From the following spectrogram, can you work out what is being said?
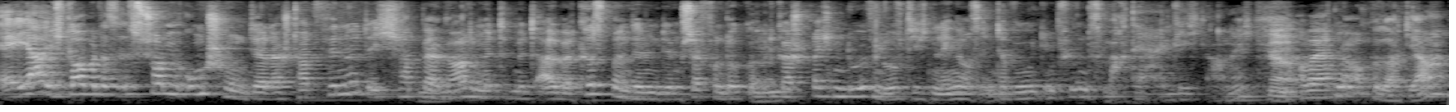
Äh, ja, ich glaube, das ist schon ein Umschwung, der da stattfindet. Ich habe ja mhm. gerade mit, mit Albert Crispin, dem, dem Chef von Dr. Mhm. Oetker, sprechen dürfen, durfte ich ein längeres Interview mit ihm führen. Das macht er eigentlich gar nicht. Ja. Aber er hat mir auch gesagt, ja,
